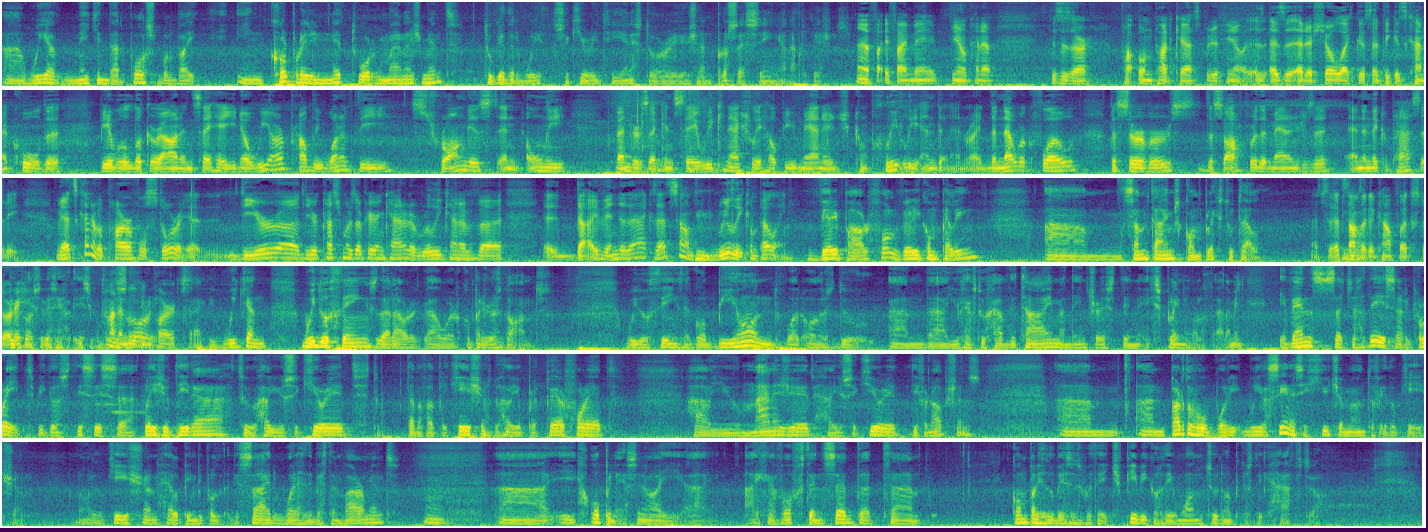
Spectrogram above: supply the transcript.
Uh, we are making that possible by incorporating network management together with security and storage and processing and applications. And if, if I may, you know, kind of, this is our po- own podcast, but if you know, as, as a, at a show like this, I think it's kind of cool to be able to look around and say, hey, you know, we are probably one of the strongest and only vendors that can say we can actually help you manage completely end to end, right? The network flow, the servers, the software that manages it, and then the capacity. I mean, that's kind of a powerful story. Uh, Do your uh, do your customers up here in Canada really kind of uh, uh, dive into that? Because that sounds Hmm. really compelling. Very powerful, very compelling, um, sometimes complex to tell. That's, that sounds No. like a complex story. because it is a, it's a Ton complex of moving story. parts. Exactly. We can we do things that our our competitors don't. We do things that go beyond what others do, and uh, you have to have the time and the interest in explaining all of that. I mean, events such as this are great because this is uh, plays your data to how you secure it, to type of applications, to how you prepare for it, how you manage it, how you secure it, different options. Um, and part of what we we are seeing is a huge amount of education. you know, education, helping people decide what is the best environment, Mm. uh, openness. You know, I, I I have often said that um, companies do business with HP because they want to, not because they have to.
